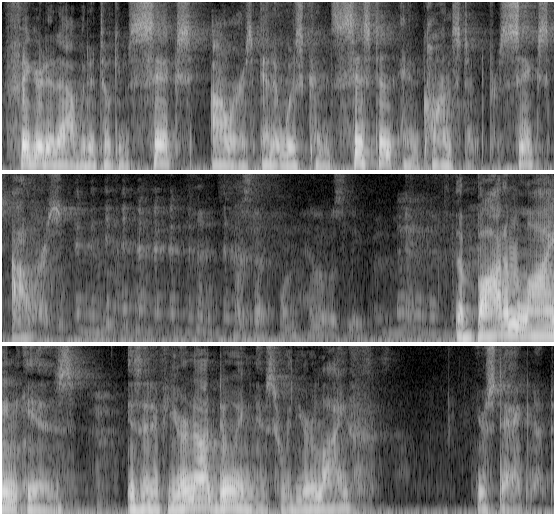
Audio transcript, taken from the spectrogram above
figured it out, but it took him six hours, and it was consistent and constant for six hours. The bottom line is, is that if you're not doing this with your life, you're stagnant.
